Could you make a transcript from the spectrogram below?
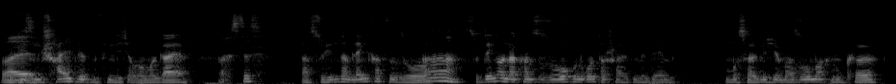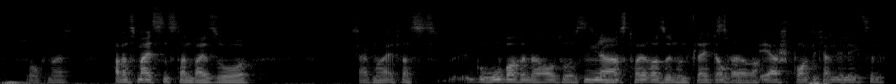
Weil. Diesen Schaltwippen finde ich auch immer geil. was ist das? Da hast du hinterm Lenkrad sind so, Ah. so Dinger und dann kannst du so hoch und runter schalten mit denen. Du musst halt nicht immer so machen. Okay. Ist auch nice. Aber es ist meistens dann bei so, ich sag mal, etwas gehobenen Autos, die Ja. etwas teurer sind und vielleicht auch teurer. eher sportlich angelegt sind.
